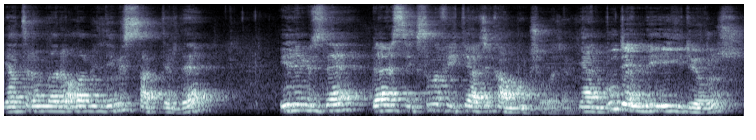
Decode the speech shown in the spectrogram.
yatırımları alabildiğimiz takdirde ilimizde derslik sınıf ihtiyacı kalmamış olacak. Yani bu denli iyi gidiyoruz.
